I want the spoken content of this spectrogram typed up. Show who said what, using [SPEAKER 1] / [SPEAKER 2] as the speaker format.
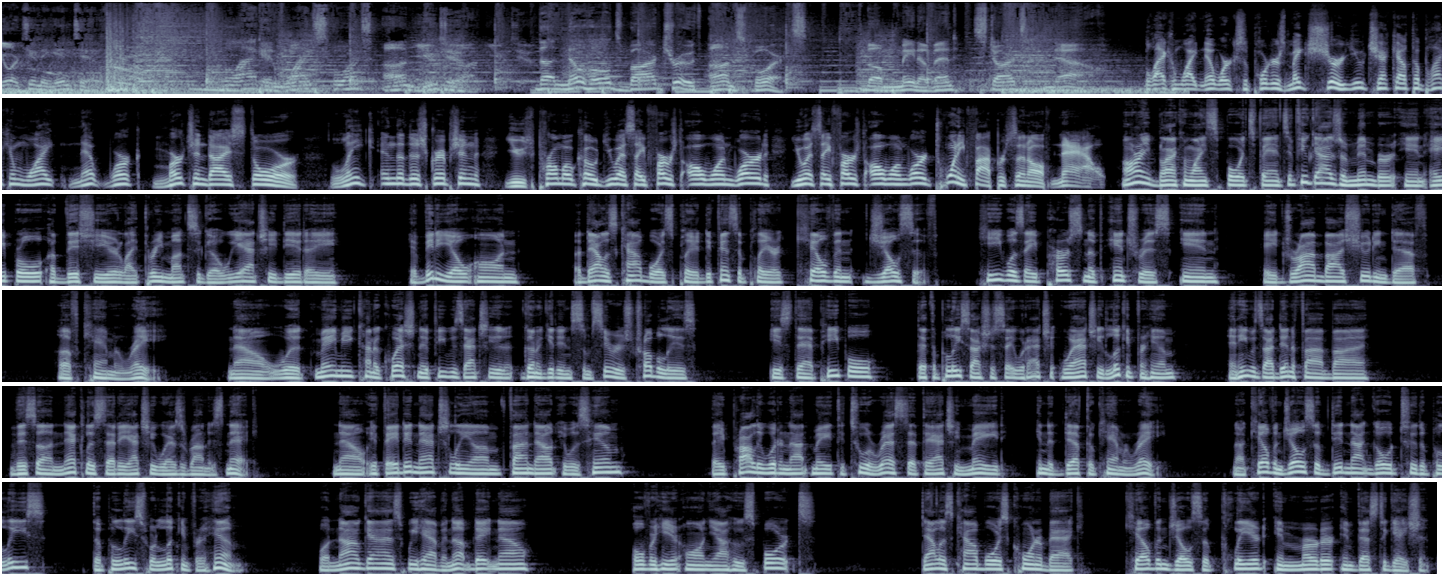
[SPEAKER 1] You're tuning into Black and White Sports on YouTube. The no holds barred truth on sports. The main event starts now.
[SPEAKER 2] Black and White Network supporters, make sure you check out the Black and White Network merchandise store. Link in the description. Use promo code USA First, all one word. USA First, all one word. 25% off now.
[SPEAKER 3] All right, Black and White sports fans. If you guys remember in April of this year, like three months ago, we actually did a, a video on a Dallas Cowboys player, defensive player, Kelvin Joseph. He was a person of interest in a drive-by shooting death of Cameron Ray. Now, what made me kind of question if he was actually going to get in some serious trouble is, is that people that the police, I should say, were actually were actually looking for him, and he was identified by this uh, necklace that he actually wears around his neck. Now, if they didn't actually um, find out it was him, they probably would have not made the two arrests that they actually made in the death of Cameron Ray. Now, Kelvin Joseph did not go to the police. The police were looking for him. Well, now, guys, we have an update now over here on Yahoo Sports. Dallas Cowboys cornerback Kelvin Joseph cleared in murder investigation.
